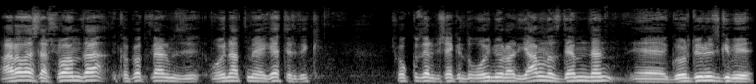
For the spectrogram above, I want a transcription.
Arkadaşlar şu anda köpeklerimizi oynatmaya getirdik. Çok güzel bir şekilde oynuyorlar. Yalnız deminden e, gördüğünüz gibi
